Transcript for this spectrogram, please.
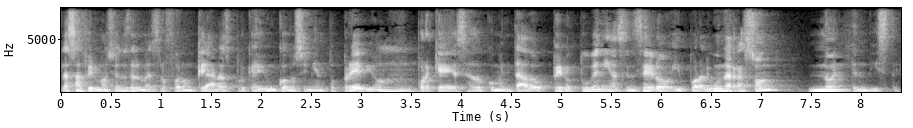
las afirmaciones del maestro fueron claras porque hay un conocimiento previo, mm. porque se ha documentado, pero tú venías en cero y por alguna razón no entendiste.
